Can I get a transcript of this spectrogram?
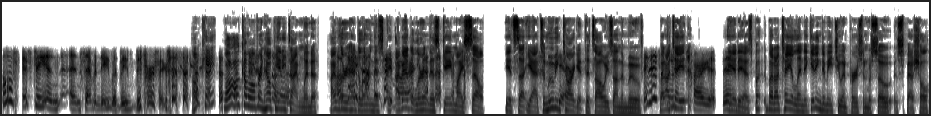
oh, 50 and, and 70 would be, be perfect. Okay. Well, I'll come over and help you anytime, Linda. I've learned had to learn this. Okay, I've had to learn this game myself. It's uh, yeah, it's a moving Yeah. target that's always on the move. It is But a I'll tell you- moving target. Yeah. It is, but but I'll tell you, Linda, getting to meet you in person was so special.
